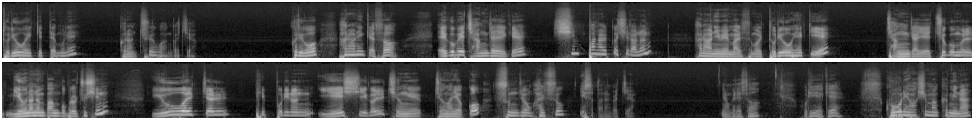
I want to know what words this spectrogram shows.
두려워했기 때문에 그런 출애굽한 거죠. 그리고 하나님께서 애굽의 장자에게 심판할 것이라는 하나님의 말씀을 두려워했기에 장자의 죽음을 면하는 방법으로 주신 유월절 피 뿌리는 예식을 정해, 정하였고 순종할 수 있었다는 거죠. 그래서 우리에게 구원의 확신만큼이나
